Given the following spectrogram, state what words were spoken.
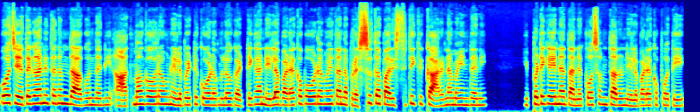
ఓ చేతగానితనం దాగుందని ఆత్మగౌరవం నిలబెట్టుకోవడంలో గట్టిగా నిలబడకపోవడమే తన ప్రస్తుత పరిస్థితికి కారణమైందని ఇప్పటికైనా తన కోసం తను నిలబడకపోతే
